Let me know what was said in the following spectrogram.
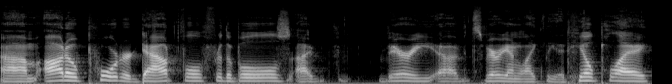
Um, Otto Porter doubtful for the Bulls. I very uh, it's very unlikely that he'll play.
